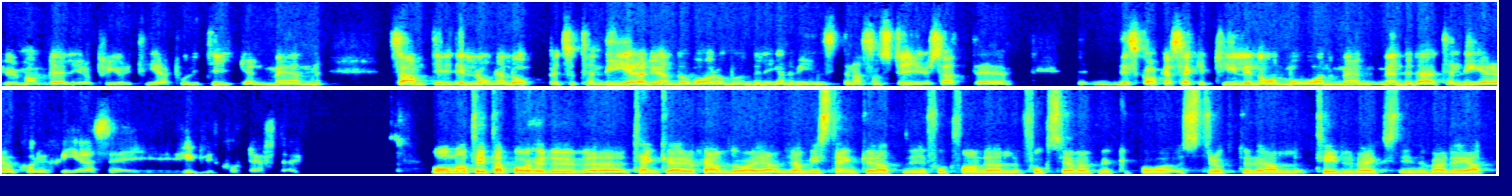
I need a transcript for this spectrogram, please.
hur man väljer att prioritera politiken. Men samtidigt i det långa loppet så tenderar det ju ändå att vara de underliggande vinsterna som styr. Så att eh, det skakar säkert till i någon mån men, men det där tenderar att korrigera sig hyggligt kort efter. Om man tittar på hur du eh, tänker själv då. Jag, jag, misstänker att ni fortfarande fokuserar väldigt mycket på strukturell tillväxt. Innebär det att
